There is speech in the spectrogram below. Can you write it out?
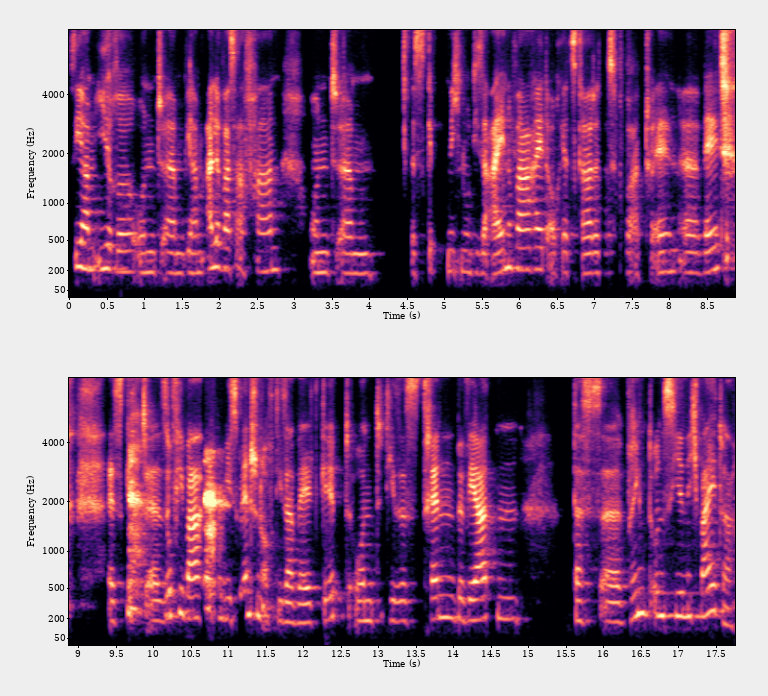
sie haben ihre und ähm, wir haben alle was erfahren und ähm, es gibt nicht nur diese eine Wahrheit, auch jetzt gerade zur aktuellen äh, Welt. Es gibt äh, so viel Wahrheiten, wie es Menschen auf dieser Welt gibt. Und dieses Trennen, Bewerten, das äh, bringt uns hier nicht weiter.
